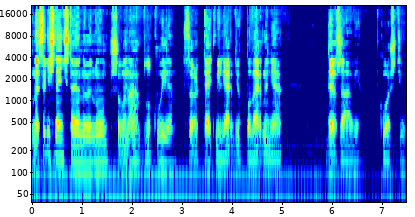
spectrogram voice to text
На сьогоднішній день читаю новину, що вона блокує 45 мільярдів повернення державі коштів.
